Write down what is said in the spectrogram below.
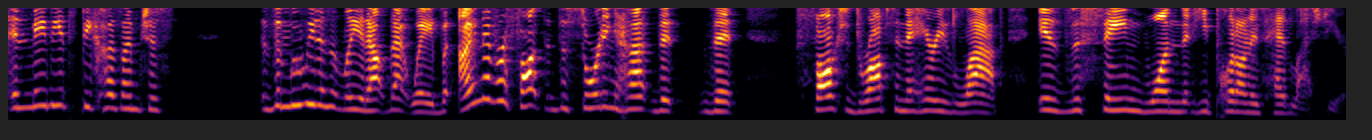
and maybe it's because I'm just the movie doesn't lay it out that way. But I never thought that the Sorting Hat that that Fawkes drops into Harry's lap is the same one that he put on his head last year.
